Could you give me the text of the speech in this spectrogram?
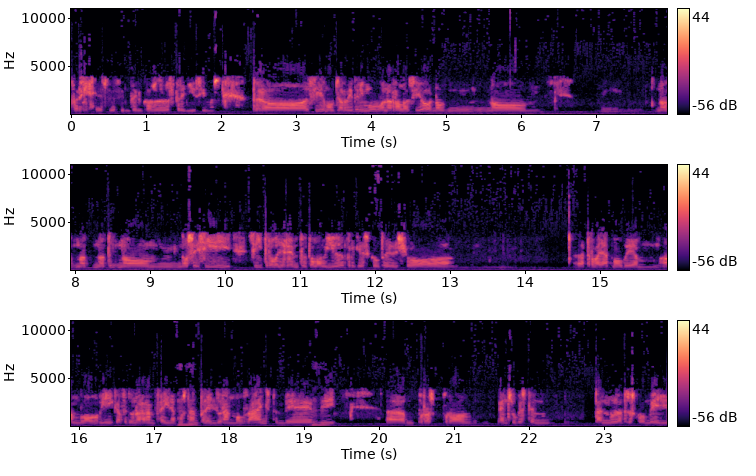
perquè se senten coses estranyíssimes. Però sí, amb el Jordi tenim molt bona relació, no, no, no, no, no, no, no sé si, si hi treballarem tota la vida, perquè, escolta, això eh, ha treballat molt bé amb, amb l'Albi, que ha fet una gran feina apostant uh -huh. per ell durant molts anys, també, uh -huh. dir, eh, però, però penso que estem tant nosaltres com ell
